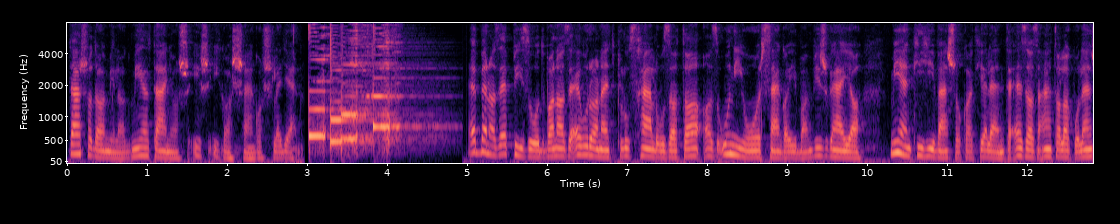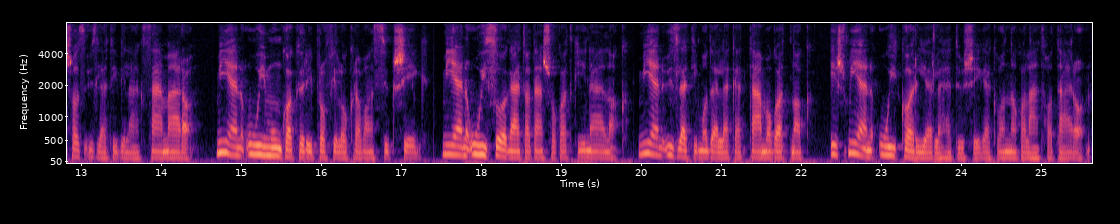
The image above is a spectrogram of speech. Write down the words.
társadalmilag méltányos és igazságos legyen. Ebben az epizódban az Euronet Plus hálózata az Unió országaiban vizsgálja, milyen kihívásokat jelent ez az átalakulás az üzleti világ számára. Milyen új munkaköri profilokra van szükség? Milyen új szolgáltatásokat kínálnak? Milyen üzleti modelleket támogatnak? És milyen új karrier lehetőségek vannak a láthatáron?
